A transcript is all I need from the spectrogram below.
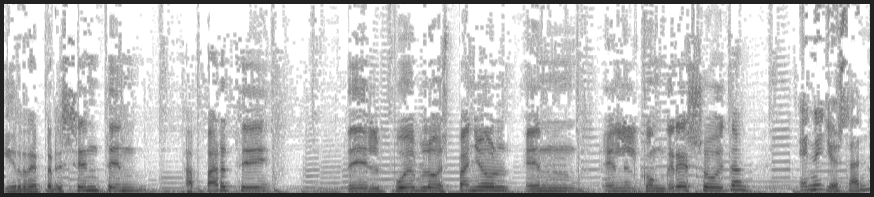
y representen a parte del pueblo español en, en el Congreso y tal? En ello están.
